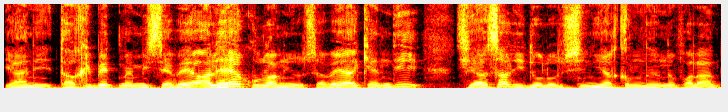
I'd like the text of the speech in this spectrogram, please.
yani takip etmemişse veya aleyhe kullanıyorsa veya kendi siyasal ideolojisinin yakınlığını falan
